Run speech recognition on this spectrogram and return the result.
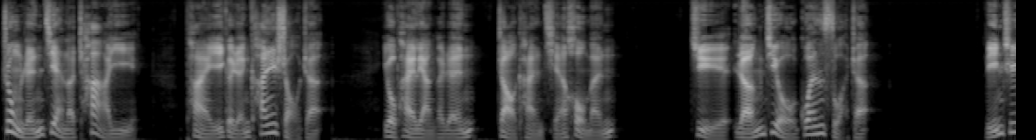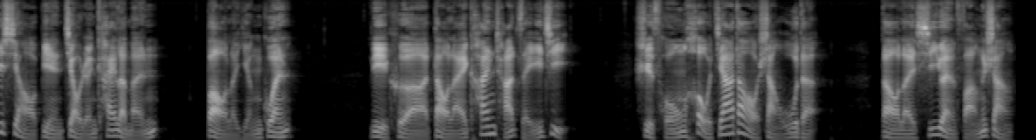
众人见了诧异，派一个人看守着，又派两个人照看前后门，俱仍旧关锁着。林之孝便叫人开了门，报了营官。立刻到来勘察贼迹，是从后家道上屋的。到了西院房上，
